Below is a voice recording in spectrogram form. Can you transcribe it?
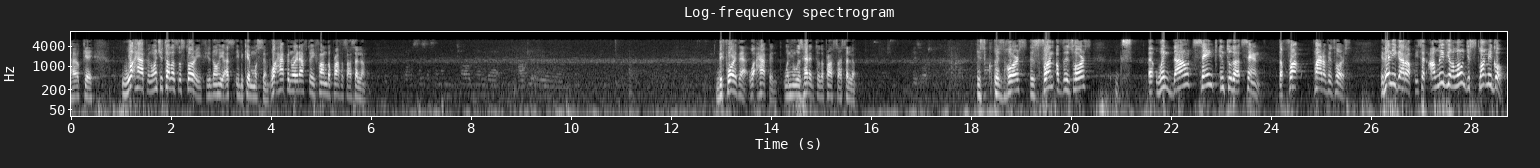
uh, Okay. What happened? Why don't you tell us the story if you know he, he became Muslim. What happened right after he found the Prophet sallallahu alaihi wasallam? Before that, what happened when he was headed to the Prophet His horse. His, his horse, his front of his horse uh, went down, sank into the sand. The front part of his horse. And then he got up. He said, I'll leave you alone, just let me go.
